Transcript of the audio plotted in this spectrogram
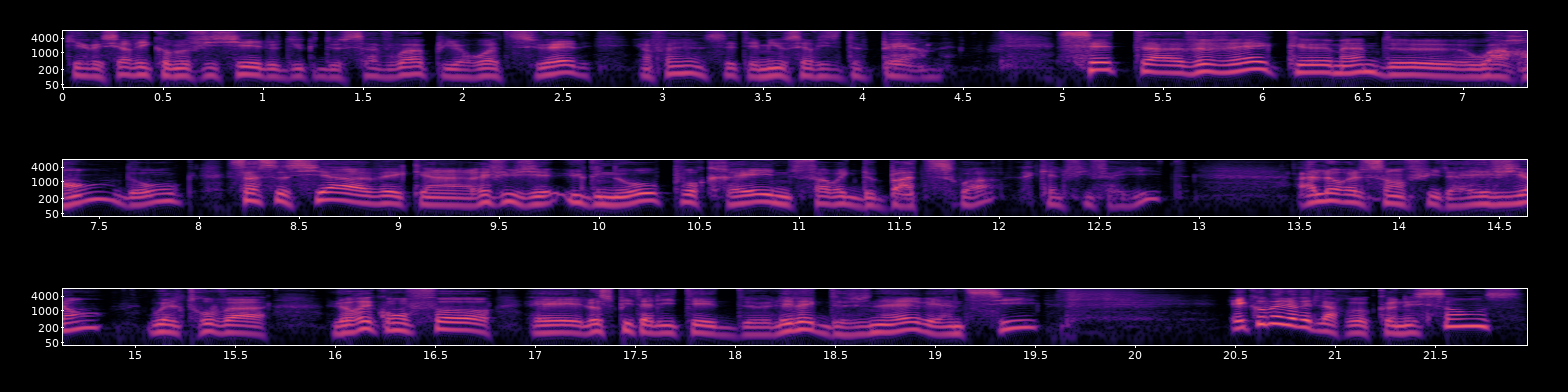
qui avait servi comme officier le duc de Savoie, puis le roi de Suède, et enfin s'était mis au service de Berne. C'est à Vevey que Madame de Waran, donc, s'associa avec un réfugié huguenot pour créer une fabrique de bas de soie, laquelle fit faillite. Alors elle s'enfuit à Évian, où elle trouva le réconfort et l'hospitalité de l'évêque de Genève et Annecy. Et comme elle avait de la reconnaissance,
